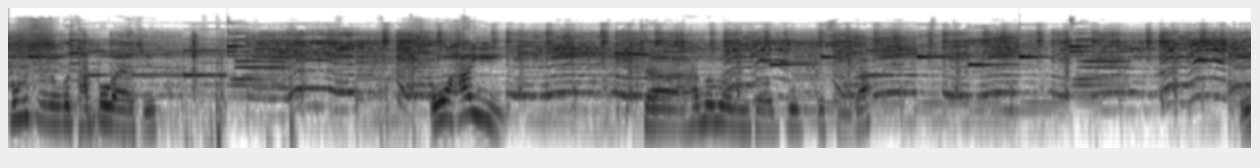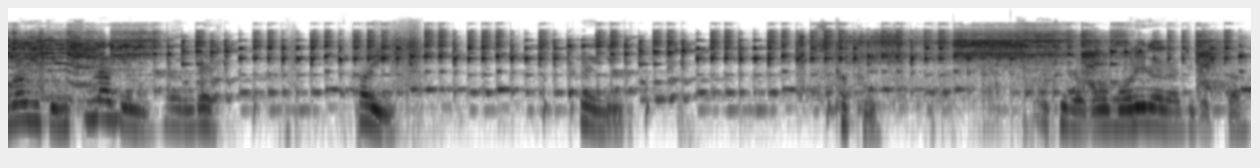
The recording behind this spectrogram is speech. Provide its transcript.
뽑을 수 있는 거 다 뽑아야지. 오, 하이. 자, 한 번만 더 뽑겠습니다. 음악이 좀 신나긴 하는데, 하이. 트레이닝. 스카프. 이렇게 가고, 머리는 아직 없다.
